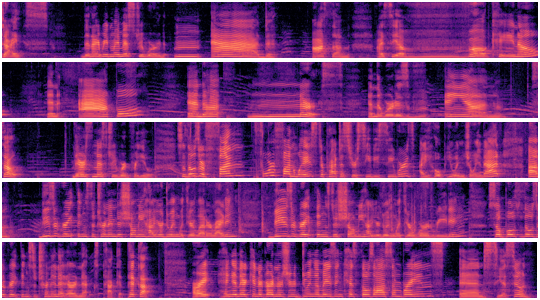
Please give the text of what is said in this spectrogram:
dice. Then I read my mystery word, mm, add. Awesome. I see a volcano, an apple, and a nurse. And the word is an. So there's mystery word for you. So those are fun, four fun ways to practice your CVC words. I hope you enjoy that. Um, these are great things to turn in to show me how you're doing with your letter writing. These are great things to show me how you're doing with your word reading. So both of those are great things to turn in at our next packet pickup. All right, hang in there, kindergartners. You're doing amazing. Kiss those awesome brains and see you soon.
